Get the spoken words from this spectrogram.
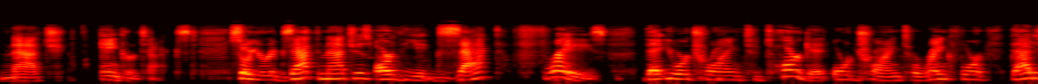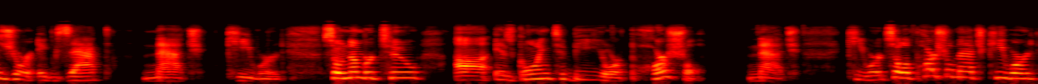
match anchor text. So your exact matches are the exact phrase that you are trying to target or trying to rank for. That is your exact match keyword. So number two uh, is going to be your partial match keyword. So a partial match keyword,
